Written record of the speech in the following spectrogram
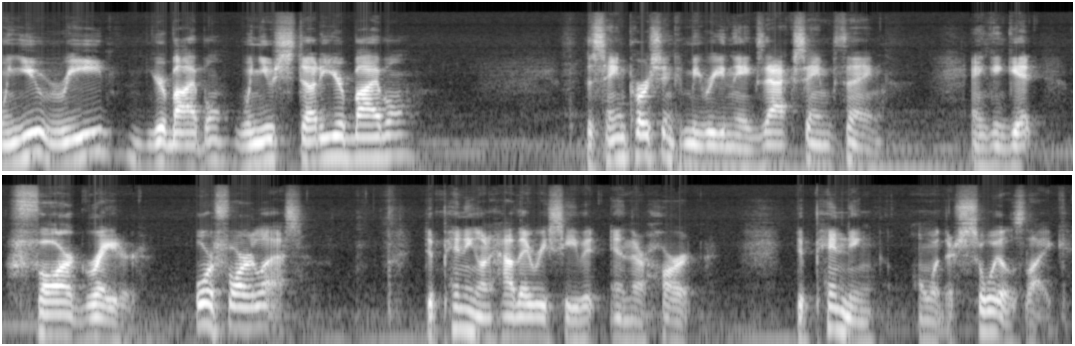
When you read your Bible, when you study your Bible, the same person can be reading the exact same thing and can get far greater or far less, depending on how they receive it in their heart, depending on what their soil's like.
